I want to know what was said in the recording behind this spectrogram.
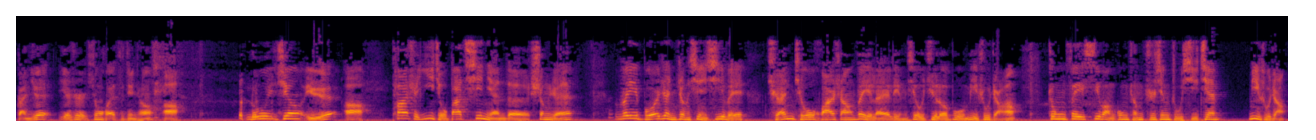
感觉也是胸怀紫禁城啊。卢星宇啊，他是一九八七年的生人，微博认证信息为全球华商未来领袖俱乐部秘书长、中非希望工程执行主席兼秘书长。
